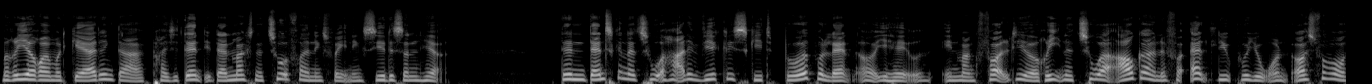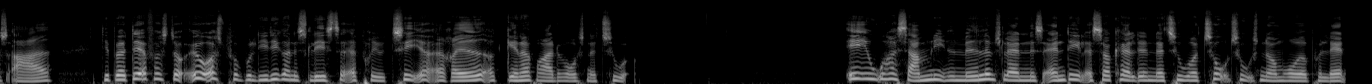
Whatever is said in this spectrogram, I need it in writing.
Maria Rømert Gerding, der er præsident i Danmarks Naturfredningsforening, siger det sådan her. Den danske natur har det virkelig skidt, både på land og i havet. En mangfoldig og rig natur er afgørende for alt liv på jorden, også for vores eget. Det bør derfor stå øverst på politikernes liste at prioritere at redde og genoprette vores natur. EU har sammenlignet medlemslandenes andel af såkaldte Natura 2000-områder på land.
